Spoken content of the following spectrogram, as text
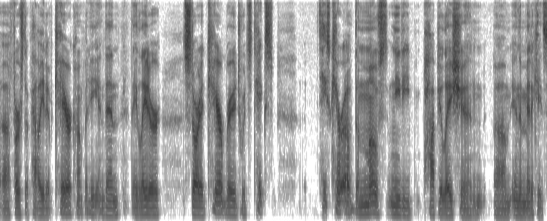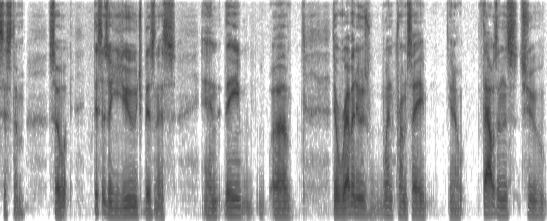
uh, first a palliative care company, and then they later started CareBridge, which takes takes care of the most needy population um, in the Medicaid system. So this is a huge business, and they uh, their revenues went from say, you know, thousands to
